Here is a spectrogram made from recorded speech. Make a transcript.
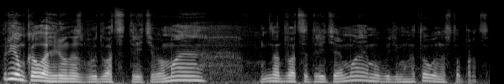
Прийомка лагеря у нас буде 23 мая. На 23 мая мы будем готовы на 100%.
